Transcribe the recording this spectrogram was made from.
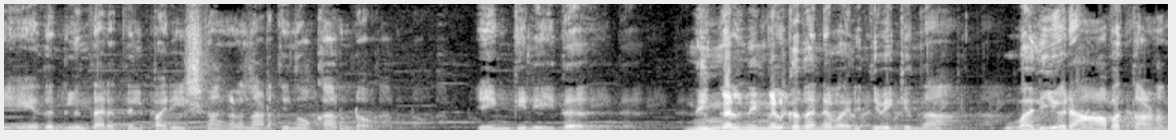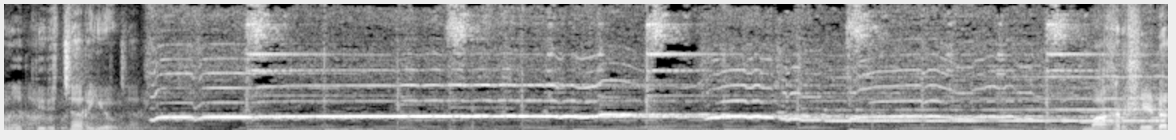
ഏതെങ്കിലും തരത്തിൽ പരീക്ഷണങ്ങൾ നടത്തി നോക്കാറുണ്ടോ? എങ്കിൽ ഇത് നിങ്ങൾ നിങ്ങൾക്ക് തന്നെ വരുത്തിവെക്കുന്ന വലിയൊരു ആപത്താണെന്ന് തിരിച്ചറിയൂ. മഹർഷിയുടെ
